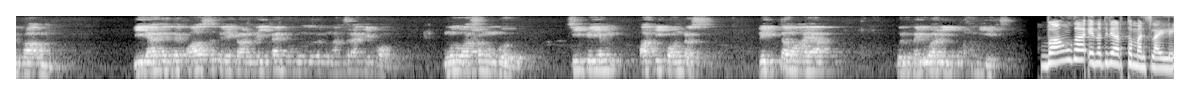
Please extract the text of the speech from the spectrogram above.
വിഭാഗം ഈ രാജ്യത്തെ ഫാസിസത്തിലേക്കാണ് നയിക്കാൻ പോകുന്നതെന്ന് മനസ്സിലാക്കിയപ്പോൾ മൂന്ന് വർഷം മുമ്പ് C P M party congress വ്യക്തമായ ഒരു പരിപാടി അംഗീകരിച്ചു. വാങ്ങുക എന്നതിന്റെ അർത്ഥം മനസ്സിലായില്ലേ?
